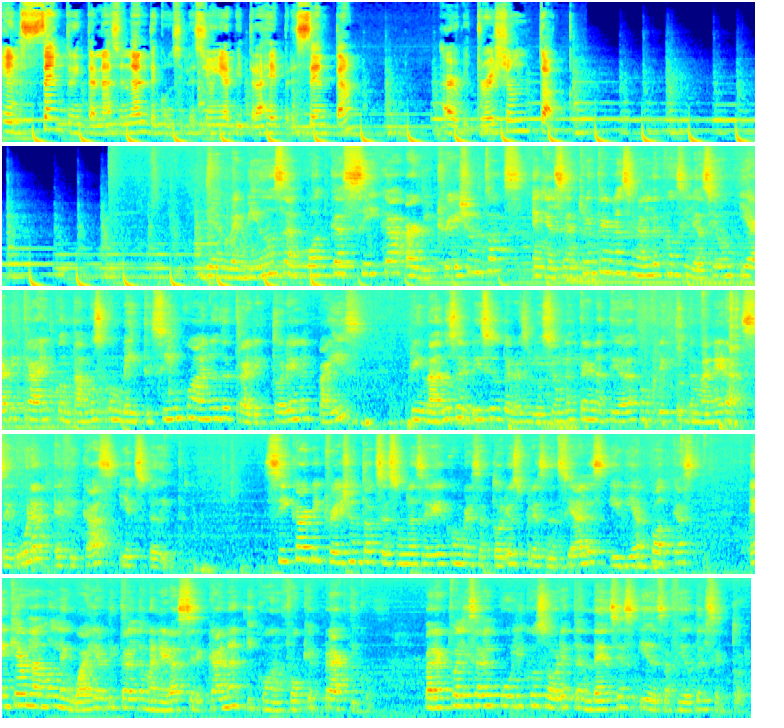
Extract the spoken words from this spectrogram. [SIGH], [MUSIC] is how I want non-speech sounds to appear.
El Centro Internacional de Conciliación y Arbitraje presenta Arbitration Talk. Bienvenidos al podcast SICA Arbitration Talks. En el Centro Internacional de Conciliación y Arbitraje contamos con 25 años de trayectoria en el país, brindando servicios de resolución alternativa de conflictos de manera segura, eficaz y expedita. SICA Arbitration Talks es una serie de conversatorios presenciales y vía podcast en que hablamos lenguaje arbitral de manera cercana y con enfoque práctico, para actualizar al público sobre tendencias y desafíos del sector.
